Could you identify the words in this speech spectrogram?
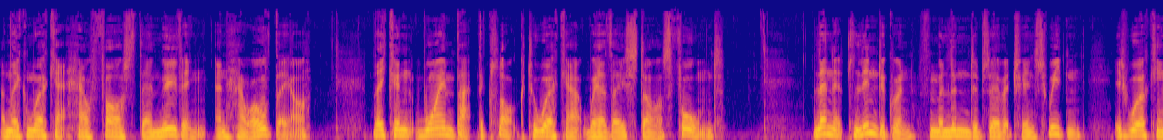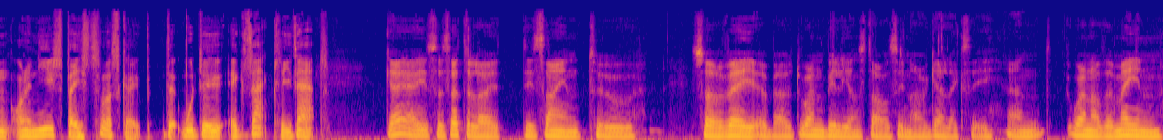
and they can work out how fast they're moving and how old they are, they can wind back the clock to work out where those stars formed. Lennart Lindegren from the Lund Observatory in Sweden is working on a new space telescope that will do exactly that. Gaia is a satellite designed to survey about 1 billion stars in our galaxy, and one of the main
